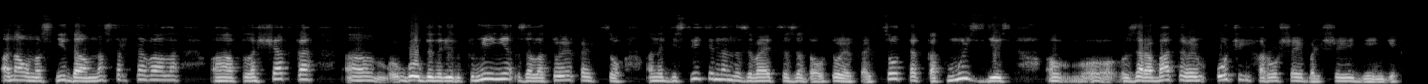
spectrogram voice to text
она у нас недавно стартовала, а, площадка Golden Ring Mini «Золотое кольцо». Она действительно называется «Золотое кольцо», так как мы здесь а, зарабатываем очень хорошие большие деньги.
